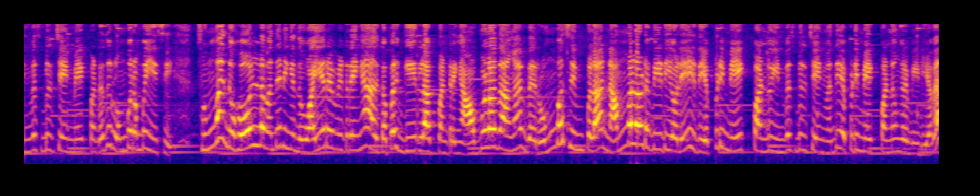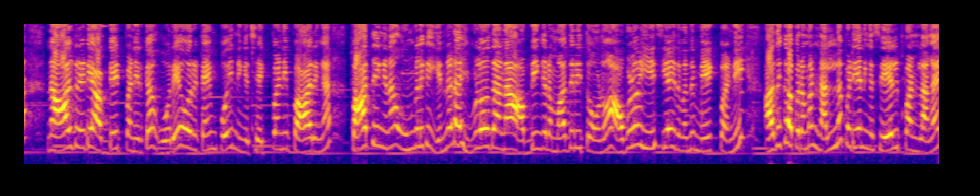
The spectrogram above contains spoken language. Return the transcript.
இன்வெஸ்பிள் செயின் மேக் பண்றது ரொம்ப ரொம்ப ஈஸி சும்மா இந்த ஹோல்ல வந்து நீங்க இந்த ஒயரை விடுறீங்க அதுக்கப்புறம் கீர் லாக் பண்றீங்க. அவ்வளவுதாங்க. ரொம்ப சிம்பிளா நம்மளோட வீடியோலயே இது எப்படி மேக் பண்ணும் இன்வெஸ்பிள் செயின் வந்து எப்படி மேக் பண்ணுங்கிற வீடியோவை நான் ஆல்ரெடி அப்டேட் பண்ணிருக்கேன் ஒரே ஒரு டைம் போய் நீங்க செக் பண்ணி பாருங்க. பாத்தீங்கன்னா உங்களுக்கு என்னடா இவ்வளவுதானா அப்படிங்கிற மாதிரி தோணும். அவ்வளவு ஈஸியா இது வந்து மேக் பண்ணி அதுக்கப்புறமா நல்லபடியா நீங்க சேல் பண்ணலாங்க.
